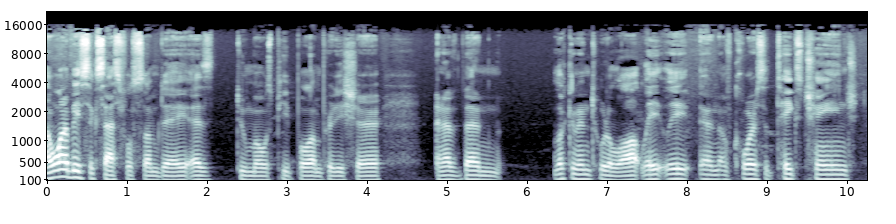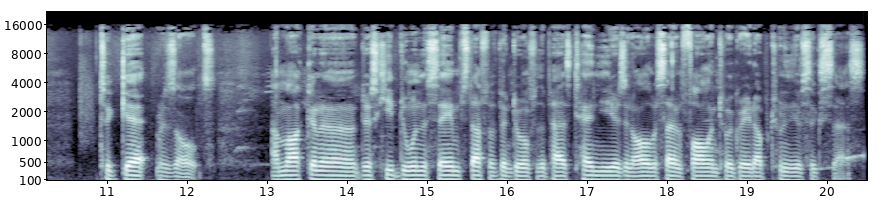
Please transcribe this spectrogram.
I want to be successful someday, as do most people, I'm pretty sure. And I've been looking into it a lot lately. And of course, it takes change to get results. I'm not gonna just keep doing the same stuff I've been doing for the past 10 years and all of a sudden fall into a great opportunity of success.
